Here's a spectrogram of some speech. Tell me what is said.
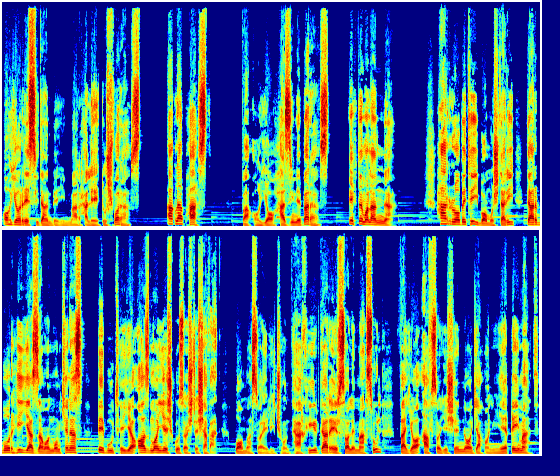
آیا رسیدن به این مرحله دشوار است؟ اغلب هست. و آیا هزینه بر است؟ احتمالا نه. هر رابطه ای با مشتری در برهی از زمان ممکن است به بوته آزمایش گذاشته شود با مسائلی چون تأخیر در ارسال محصول و یا افزایش ناگهانی قیمت.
